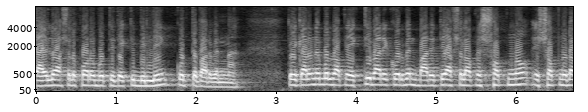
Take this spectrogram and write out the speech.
চাইলেও আসলে পরবর্তীতে একটি বিল্ডিং করতে পারবেন না। তো এই কারণে বলব, আপনি একটি বাড়ি করবেন, বাড়িতে আসলে আপনার স্বপ্ন, এই স্বপ্নটা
